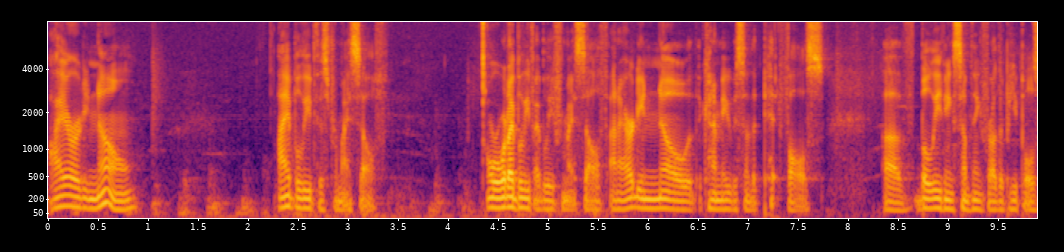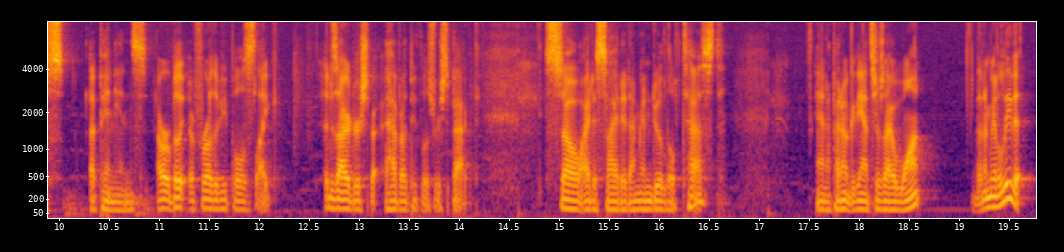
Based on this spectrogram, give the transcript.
I already know I believe this for myself. Or what I believe I believe for myself. And I already know that kind of maybe some of the pitfalls of believing something for other people's opinions or for other people's like a desire to respect, have other people's respect. So I decided I'm going to do a little test. And if I don't get the answers I want, then I'm going to leave it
